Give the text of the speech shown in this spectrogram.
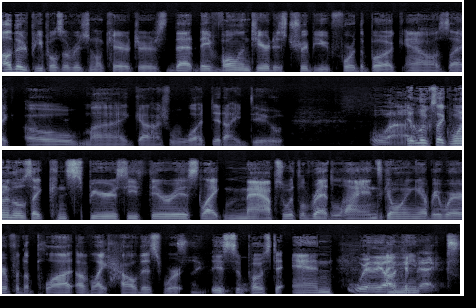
other people's original characters that they volunteered as tribute for the book. And I was like, oh my gosh, what did I do? Wow. It looks like one of those like conspiracy theorist like maps with red lines going everywhere for the plot of like how this work like, is supposed to end. Where they all I mean, connect.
